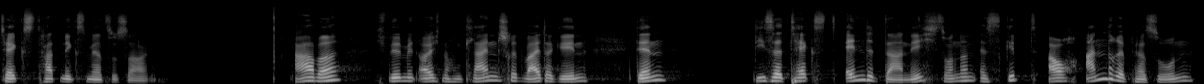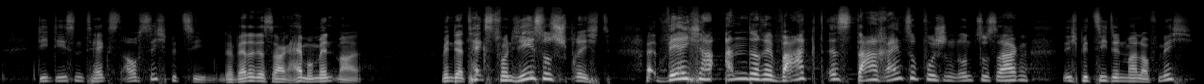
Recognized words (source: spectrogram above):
Text hat nichts mehr zu sagen. Aber ich will mit euch noch einen kleinen Schritt weitergehen, denn dieser Text endet da nicht, sondern es gibt auch andere Personen, die diesen Text auf sich beziehen. Und da werdet ihr sagen, hey, Moment mal, wenn der Text von Jesus spricht, welcher andere wagt es, da reinzupfuschen und zu sagen, ich beziehe den mal auf mich?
